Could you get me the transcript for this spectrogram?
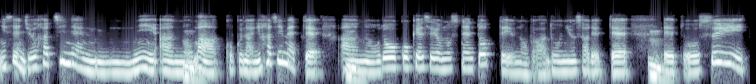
2018年に、あの、まあ、国内に初めて、あの、老後形成用のステントっていうのが導入されて、えっと、水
